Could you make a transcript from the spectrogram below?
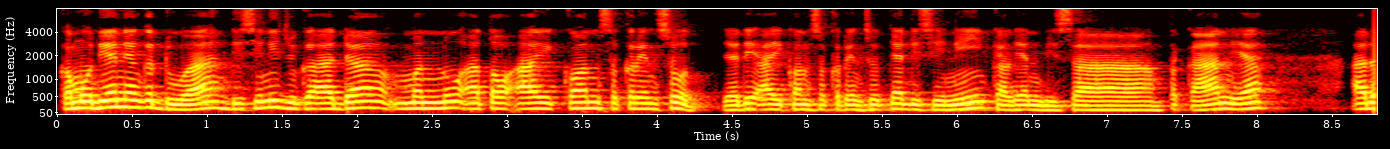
Kemudian yang kedua, di sini juga ada menu atau icon screenshot. Jadi icon screenshotnya di sini kalian bisa tekan ya. Ada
